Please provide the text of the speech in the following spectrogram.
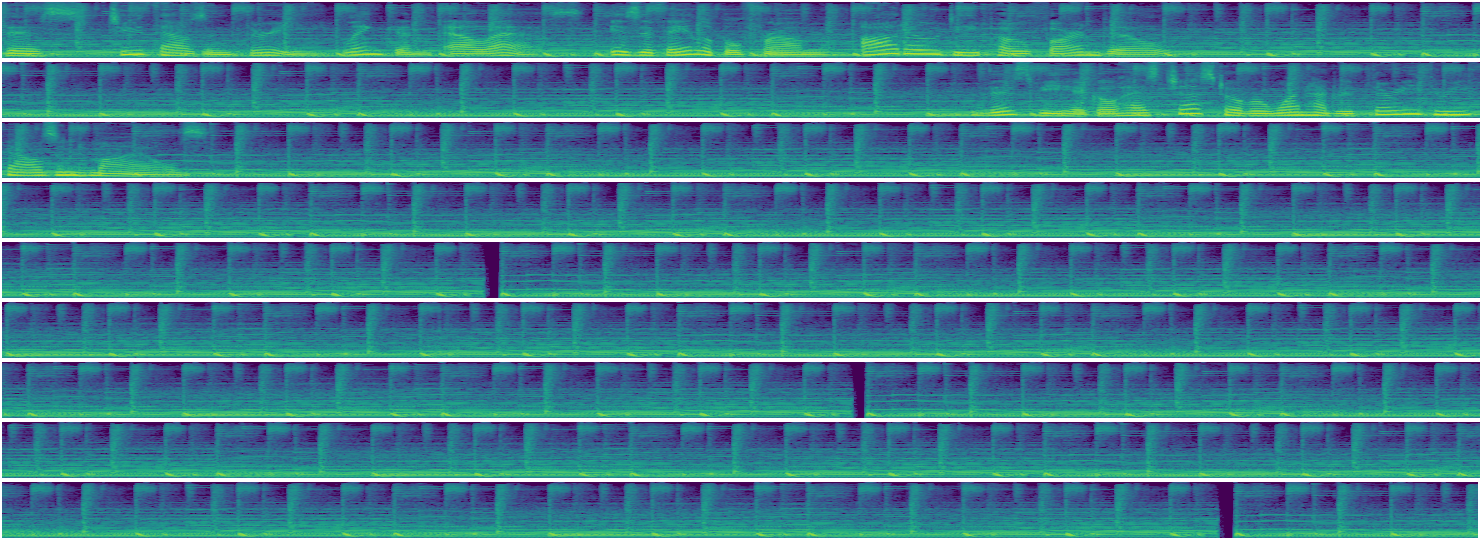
This 2003 Lincoln LS is available from Auto Depot Farmville. This vehicle has just over 133,000 miles.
